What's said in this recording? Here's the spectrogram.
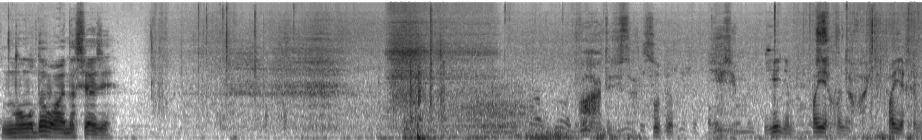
Ну, давай, на связи. Супер. Едем. Едем. Поехали. Поехали.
